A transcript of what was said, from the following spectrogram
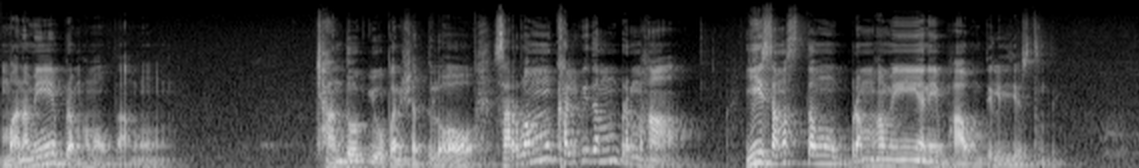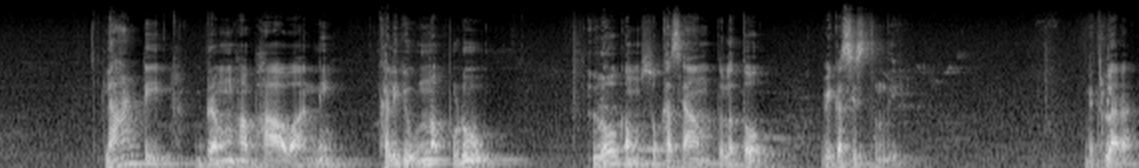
మనమే బ్రహ్మమవుతాము. ఛాందోగ్యోపనిషత్తులో సర్వం కల్విదం బ్రహ్మ. ఈ సమస్తము బ్రహ్మమే అనే భావం తెలియజేస్తుంది. లాంటి బ్రహ్మభావాన్ని కలిగి ఉన్నప్పుడు లోకం సుఖశాంతులతో వికసిస్తుంది. మిత్రులారా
